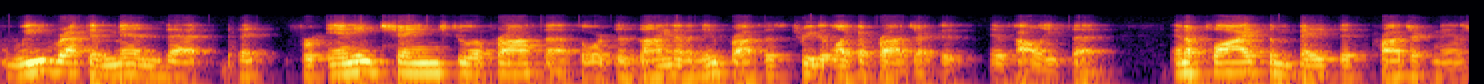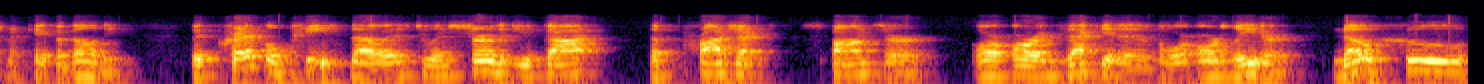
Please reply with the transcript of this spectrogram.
we recommend that, that for any change to a process or design of a new process, treat it like a project, as, as Holly said, and apply some basic project management capability. The critical piece, though, is to ensure that you've got the project sponsor or, or executive or, or leader know who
